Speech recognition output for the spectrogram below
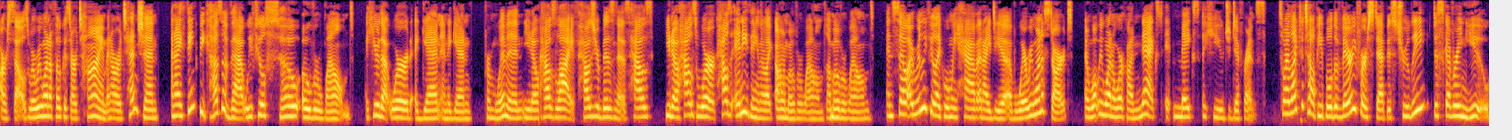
ourselves, where we want to focus our time and our attention. And I think because of that, we feel so overwhelmed. I hear that word again and again from women, you know, how's life? How's your business? How's, you know, how's work? How's anything? And they're like, oh, I'm overwhelmed. I'm overwhelmed. And so I really feel like when we have an idea of where we want to start and what we want to work on next, it makes a huge difference. So I like to tell people the very first step is truly discovering you.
